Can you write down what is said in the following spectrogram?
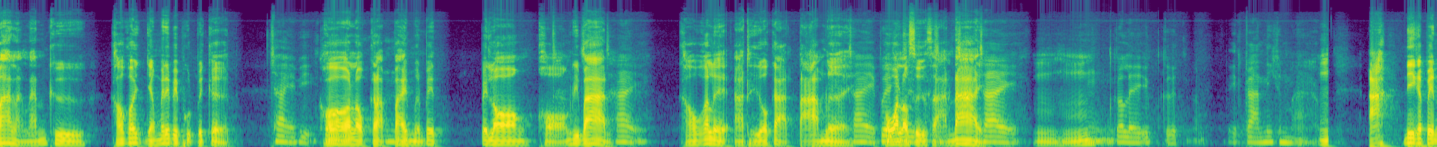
บ้านหลังนั้นคือเขาก็ยังไม่ได้ไปผุดไปเกิด ใช่พี่พอเรากลับไปเหมือนไปไปลองของที่บ้านใช่เขาก็เลยอาถือโอกาสตามเลยใช่เพื่อเพราะว่าที่เราจะสื่อสารได้ใช่อืมหืมอืมก็เลยเกิดเหตุการณ์นี้ขึ้นมาครับอะนี่ก็เป็น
